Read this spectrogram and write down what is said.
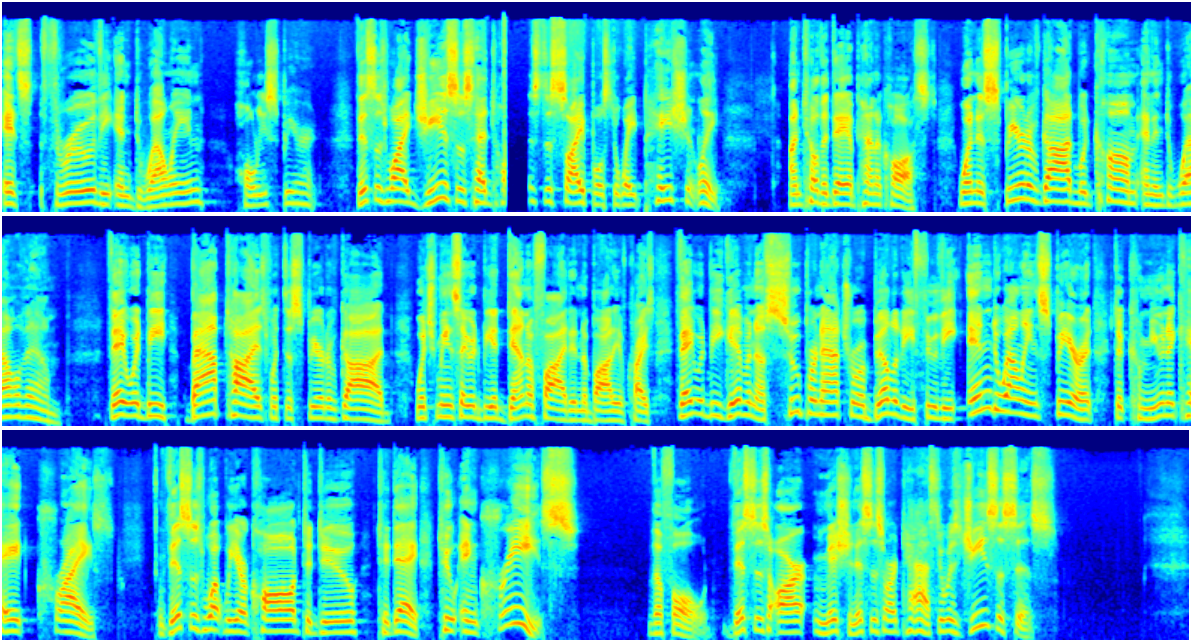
It's through the indwelling Holy Spirit. This is why Jesus had told his disciples to wait patiently until the day of Pentecost, when the Spirit of God would come and indwell them. They would be baptized with the Spirit of God, which means they would be identified in the body of Christ. They would be given a supernatural ability through the indwelling Spirit to communicate Christ. This is what we are called to do today to increase the fold. This is our mission. This is our task. It was Jesus's.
